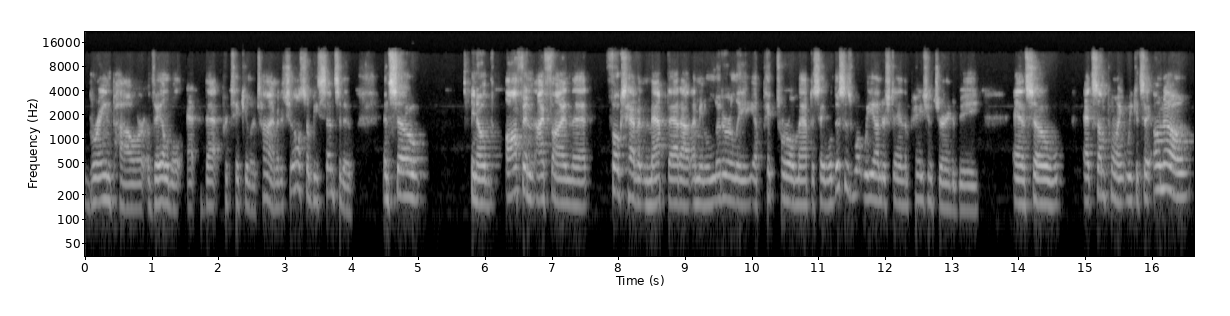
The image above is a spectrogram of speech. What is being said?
brain power available at that particular time. And it should also be sensitive. And so, you know, often I find that folks haven't mapped that out. I mean, literally a pictorial map to say, well, this is what we understand the patient journey to be. And so at some point we could say, oh no,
